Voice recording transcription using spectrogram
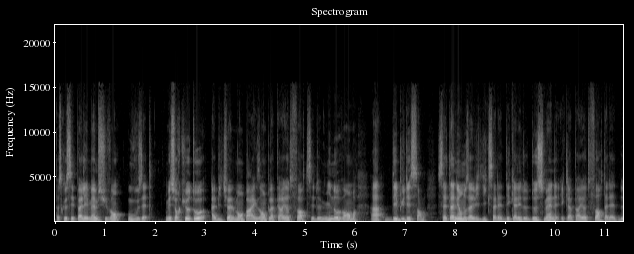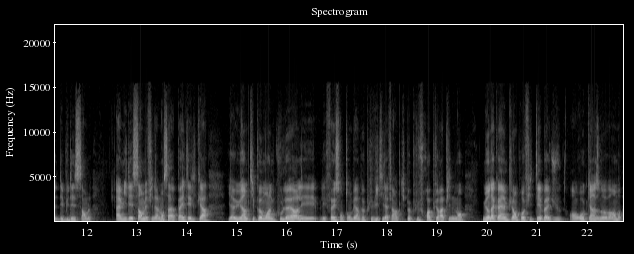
parce que c'est pas les mêmes suivant où vous êtes. Mais sur Kyoto, habituellement, par exemple, la période forte, c'est de mi-novembre à début décembre. Cette année, on nous avait dit que ça allait être décalé de deux semaines et que la période forte allait être de début décembre à mi-décembre, mais finalement, ça n'a pas été le cas. Il y a eu un petit peu moins de couleurs, les, feuilles sont tombées un peu plus vite, il a fait un petit peu plus froid plus rapidement, mais on a quand même pu en profiter bah, du, en gros, 15 novembre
